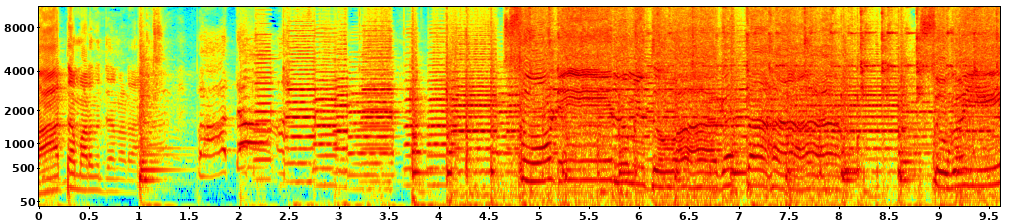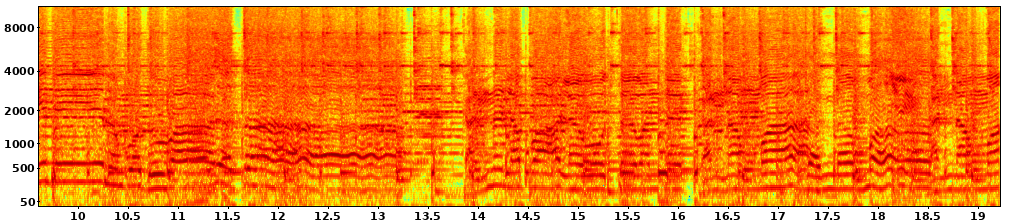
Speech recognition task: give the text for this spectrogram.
பார்த்தா மறந்துட்டானடா. பார்த்தா? சூடேறும் மெதுவாகத்தான் சுகையேதேறும் பொதுவாகத்தான். கண்ணுல பால ஊத்த வந்த கண்ணம்மா. கண்ணம்மா. கண்ணம்மா.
